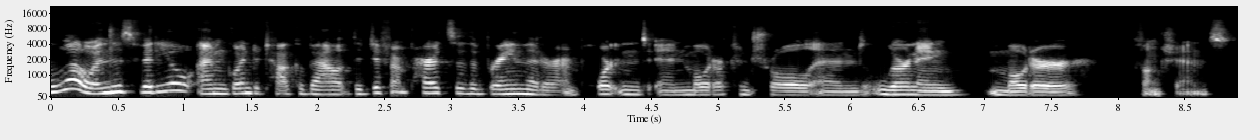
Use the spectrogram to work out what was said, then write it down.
Hello, in this video, I'm going to talk about the different parts of the brain that are important in motor control and learning motor functions.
